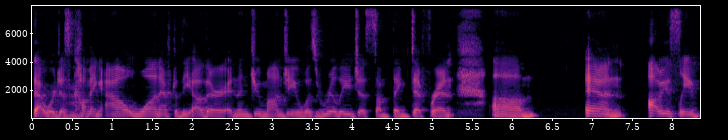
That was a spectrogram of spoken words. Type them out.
that were just Mhm. coming out one after the other. And then Jumanji was really just something different. Um, and obviously,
